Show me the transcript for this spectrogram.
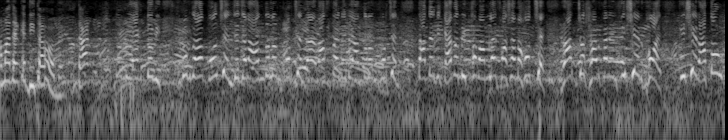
আমাদেরকে দিতে হবে। তার একদমই। এবং তারা বলছেন যে যারা আন্দোলন করছেন, তারা রাস্তায় নেমে আন্দোলন করছেন, তাদেরকে কেন মিথ্যা মামলায় ফাঁসানো হচ্ছে? রাজ্য সরকারের কিসের ভয়, কিসের আতঙ্ক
